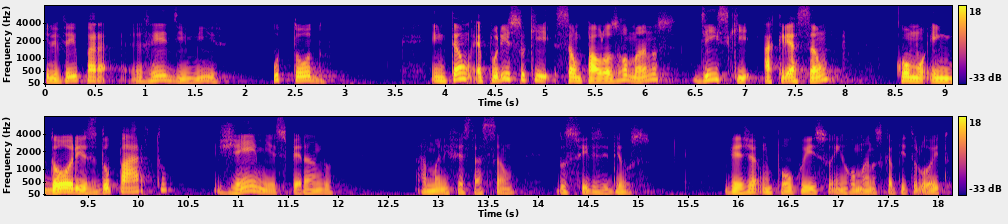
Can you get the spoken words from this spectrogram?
ele veio para redimir o todo. Então, é por isso que São Paulo aos Romanos diz que a criação, como em dores do parto, geme esperando a manifestação dos filhos de Deus. Veja um pouco isso em Romanos capítulo 8,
